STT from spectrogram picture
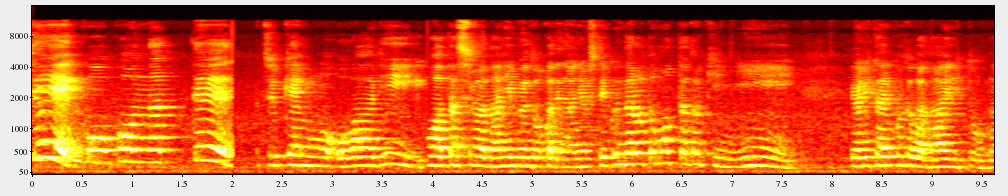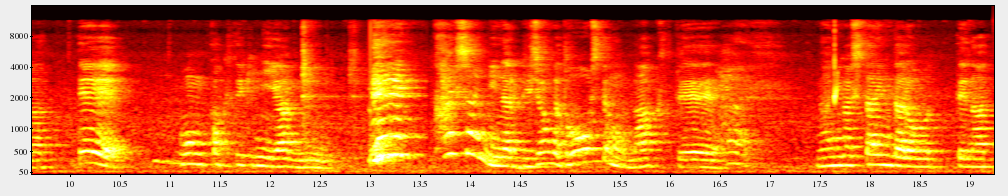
で高校になって受験も終わり私は何分動科で何をしていくんだろうと思った時にやりたいことがないとなってー本格的に病みえ会社員になるビジョンがどうしてもなくてーはい何がしたいんだろうってなっ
